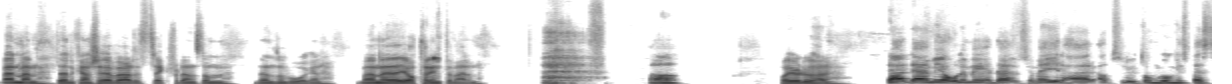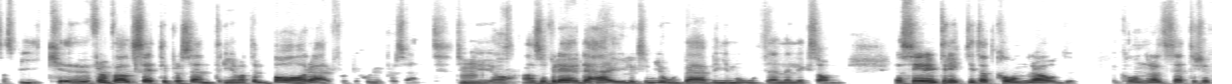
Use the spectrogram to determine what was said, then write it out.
Men men, den kanske är värd ett streck för den som, den som vågar. Men eh, jag tar inte med den. Ja. Vad gör du här? Nej, nej, men jag håller med. Det, för mig är det här absolut omgångens bästa spik. Eh, Framförallt sett till procenten, i och med att den bara är 47 procent, tycker Mm. jag. Alltså för det, det här är ju liksom jordbävning emot, eller liksom... Jag ser inte riktigt att Konrad, Konrad sätter sig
